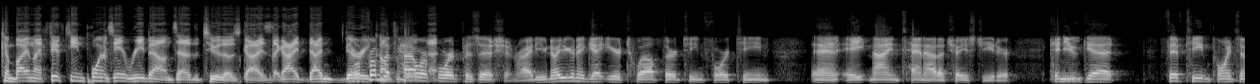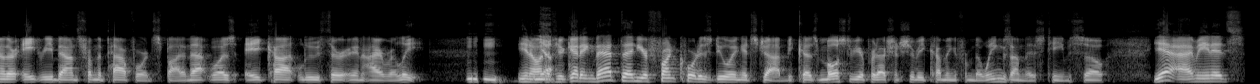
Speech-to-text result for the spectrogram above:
combined like 15 points, eight rebounds out of the two of those guys, like I, I'm very well, from the power forward position, right? You know, you're going to get your 12, 13, 14, and 8, 9, 10 out of Chase Jeter. Can mm-hmm. you get 15 points, another eight rebounds from the power forward spot, and that was Akot, Luther, and Ira Lee. Mm-hmm. You know, yeah. if you're getting that, then your front court is doing its job because most of your production should be coming from the wings on this team. So, yeah, I mean, it's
